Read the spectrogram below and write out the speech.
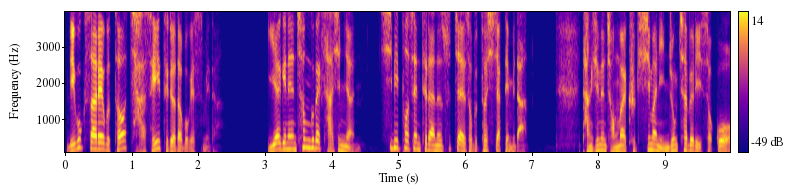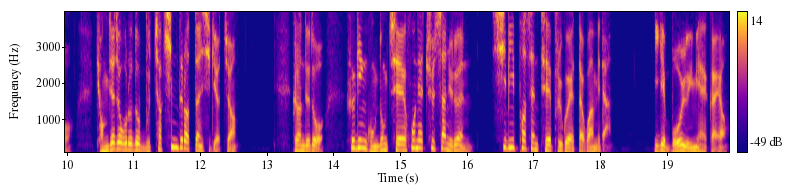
미국 사례부터 자세히 들여다보겠습니다. 이야기는 1940년 12%라는 숫자에서부터 시작됩니다. 당시는 정말 극심한 인종차별이 있었고 경제적으로도 무척 힘들었던 시기였죠. 그런데도 흑인 공동체의 혼외 출산율은 12%에 불과했다고 합니다. 이게 뭘 의미할까요?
